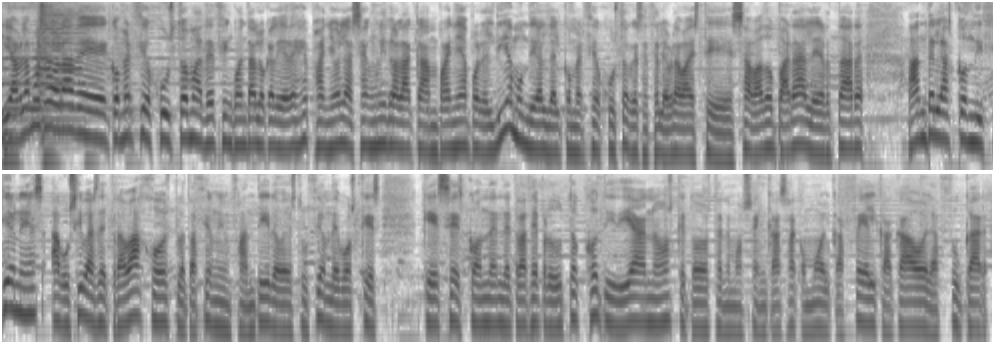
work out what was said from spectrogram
Y hablamos ahora de comercio justo. Más de 50 localidades españolas se han unido a la campaña por el Día Mundial del Comercio Justo que se celebraba este sábado para alertar ante las condiciones abusivas de trabajo, explotación infantil o destrucción de bosques que se esconden detrás de productos cotidianos que todos tenemos en casa como el café, el cacao, el azúcar,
